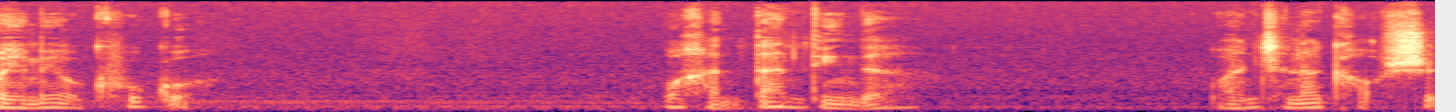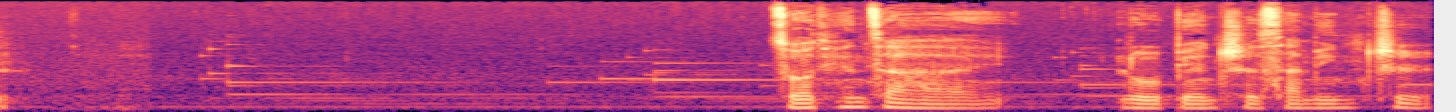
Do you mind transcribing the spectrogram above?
我也没有哭过，我很淡定的完成了考试。昨天在路边吃三明治，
